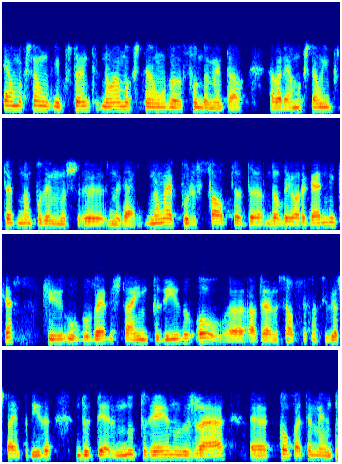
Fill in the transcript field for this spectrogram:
É uma questão importante, não é uma questão uh, fundamental. Agora, é uma questão importante, não podemos negar. Não é por falta da, da lei orgânica que o Governo está impedido, ou a Autoridade Nacional de Proteção Civil está impedida, de ter no terreno já completamente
